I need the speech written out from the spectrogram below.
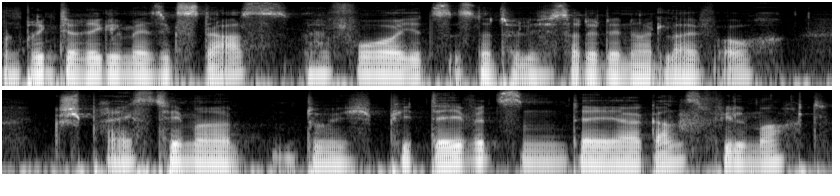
man bringt ja regelmäßig Stars hervor. Jetzt ist natürlich Saturday Night Live auch Gesprächsthema durch Pete Davidson, der ja ganz viel macht.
